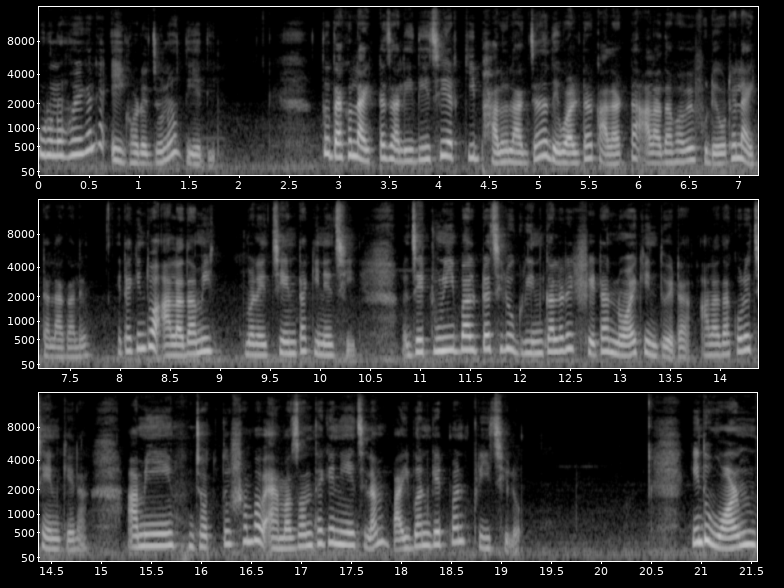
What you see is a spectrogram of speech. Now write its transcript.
পুরনো হয়ে গেলে এই ঘরের জন্য দিয়ে দিই। তো দেখো, লাইটটা জ্বালিয়ে দিয়েছি, আর কি ভালো লাগছে না, দেওয়ালটার কালারটা আলাদাভাবে ফুটে ওঠে লাইটটা লাগালে। এটা কিন্তু আলাদা, আমি মানে চেনটা কিনেছি। যে টুনি বাল্বটা ছিল গ্রিন কালারের সেটা নয় কিন্তু এটা, আলাদা করে চেন কেনা। আমি যতদূর সম্ভব অ্যামাজন থেকে নিয়েছিলাম buy one get one free ছিল। কিন্তু ওয়ার্ম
